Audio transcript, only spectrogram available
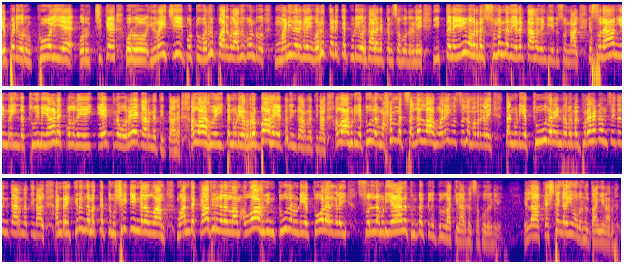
எப்படி ஒரு கோழிய ஒரு சிக்க ஒரு இறைச்சியை போட்டு வறுப்பார்களோ அது போன்று மனிதர்களை வறுத்தெடுக்கக்கூடிய ஒரு காலகட்டம் சகோதரர்களே. இத்தனையும் அவர்கள் சுமந்தது எதற்காக வேண்டி என்று சொன்னால் இஸ்லாம் என்ற இந்த தூய்மையான கொள்கையை ஏற்ற ஒரே காரணத்திற்காக அல்லாஹுவை தன்னுடைய ரப்பாக ஏற்றதின் காரணத்தினால் அல்லாஹுடைய தூதர் முகமது சல்லல்லாஹு அலைஹி வசல்லம் அவர்களை தன்னுடைய தூதர் என்றவர்கள் பிரகடனம் செய்ததின் காரணத்தினால் அன்றைக்கு இருந்த மக்கத்து முஷ்ரிக்கீன்கள் எல்லாம் அந்த காபிர்கள் எல்லாம் அல்லாஹ் அல்லாஹுவின் தூதருடைய தோழர்களை சொல்ல முடியாத துன்பங்களுக்கு உள்ளாக்கினார்கள் சகோதரர்களே. எல்லா கஷ்டங்களையும் அவர்கள் தாங்கினார்கள்.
